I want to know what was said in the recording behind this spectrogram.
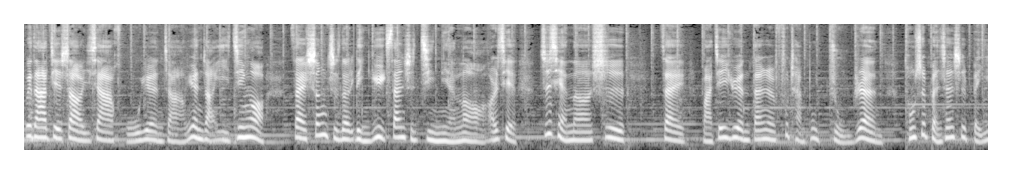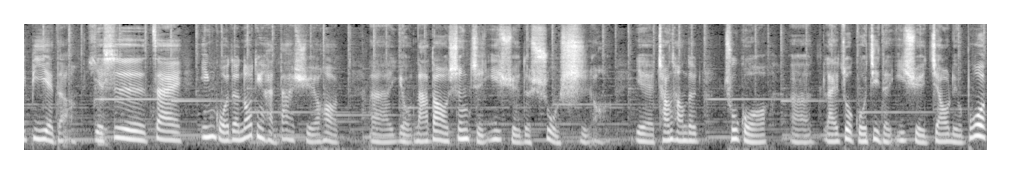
为大家介绍一下胡院长。院长已经哦在生殖的领域三十几年了，而且之前呢是。在马偕医院担任妇产部主任，同时本身是北医毕业的，是也是在英国的诺丁汉大学哈，呃，有拿到生殖医学的硕士啊，也常常的出国呃来做国际的医学交流。不过。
